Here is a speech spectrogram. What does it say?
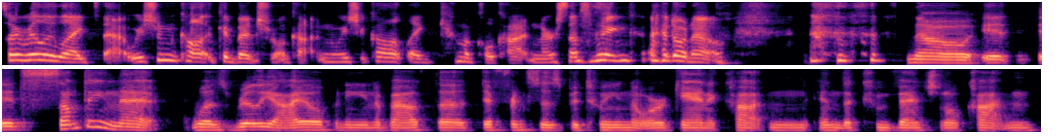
So I really liked that. We shouldn't call it conventional cotton. We should call it like chemical cotton or something. I don't know no, it it's something that was really eye opening about the differences between the organic cotton and the conventional cotton.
